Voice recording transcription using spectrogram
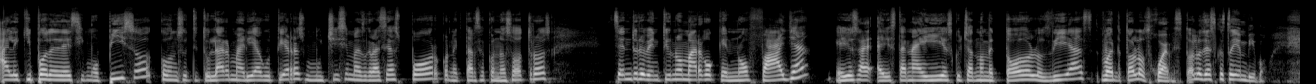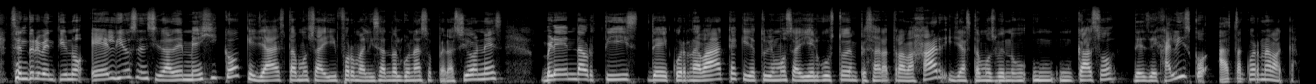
Al equipo de décimo piso con su titular María Gutiérrez, muchísimas gracias por conectarse con nosotros. Centro 21 Margo que no falla. Ellos están ahí escuchándome todos los días, bueno, todos los jueves, todos los días que estoy en vivo. Centro 21 Helios en Ciudad de México, que ya estamos ahí formalizando algunas operaciones. Brenda Ortiz de Cuernavaca, que ya tuvimos ahí el gusto de empezar a trabajar y ya estamos viendo un, un caso desde Jalisco hasta Cuernavaca.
